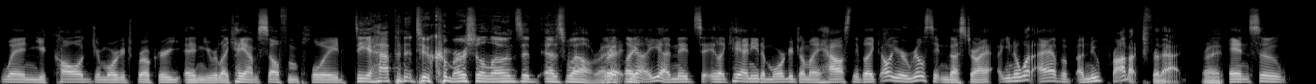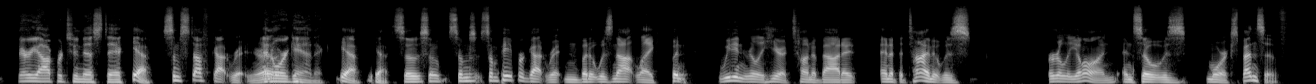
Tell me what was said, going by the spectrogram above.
when you called your mortgage broker and you were like, "Hey, I'm self-employed." Do you happen to do commercial loans as well, right? Like, yeah, yeah. And they'd say like, "Hey, I need a mortgage on my house." And they'd be like, "Oh, you're a real estate investor. I, you know what? I have a, a new product for that." Right. And so, very opportunistic yeah, some stuff got written. Right? and organic. yeah, yeah. So, so some some paper got written, but it was not like. But we didn't really hear a ton about it. And at the time, it was early on, and so it was more expensive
